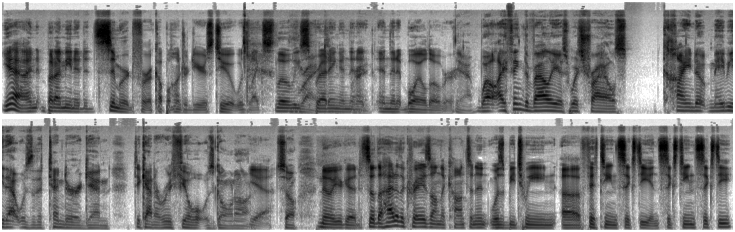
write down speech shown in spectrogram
Yeah, and but I mean, it had simmered for a couple hundred years too. It was like slowly Right, spreading, and then it and then it boiled over. Yeah. Well, I think the Valius witch trials kind of, maybe that was the tender again to kind of refuel what was going on. Yeah. So, No, you're good. So the height of the craze on the continent was between uh, 1560 and 1660.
